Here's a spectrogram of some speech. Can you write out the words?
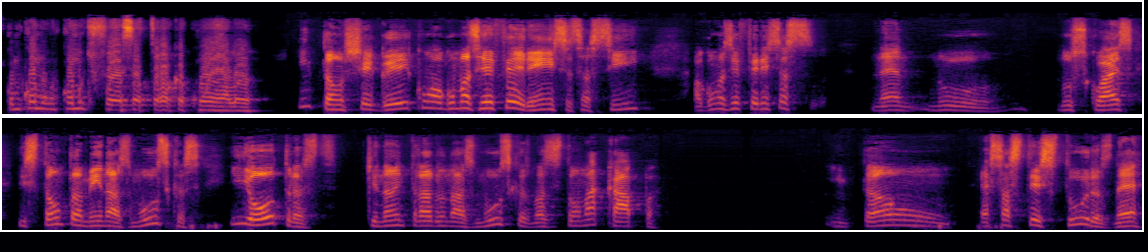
como, como, como que foi essa troca com ela? Então, cheguei com algumas referências, assim, algumas referências né, no, nos quais estão também nas músicas e outras que não entraram nas músicas, mas estão na capa. Então, essas texturas, né?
